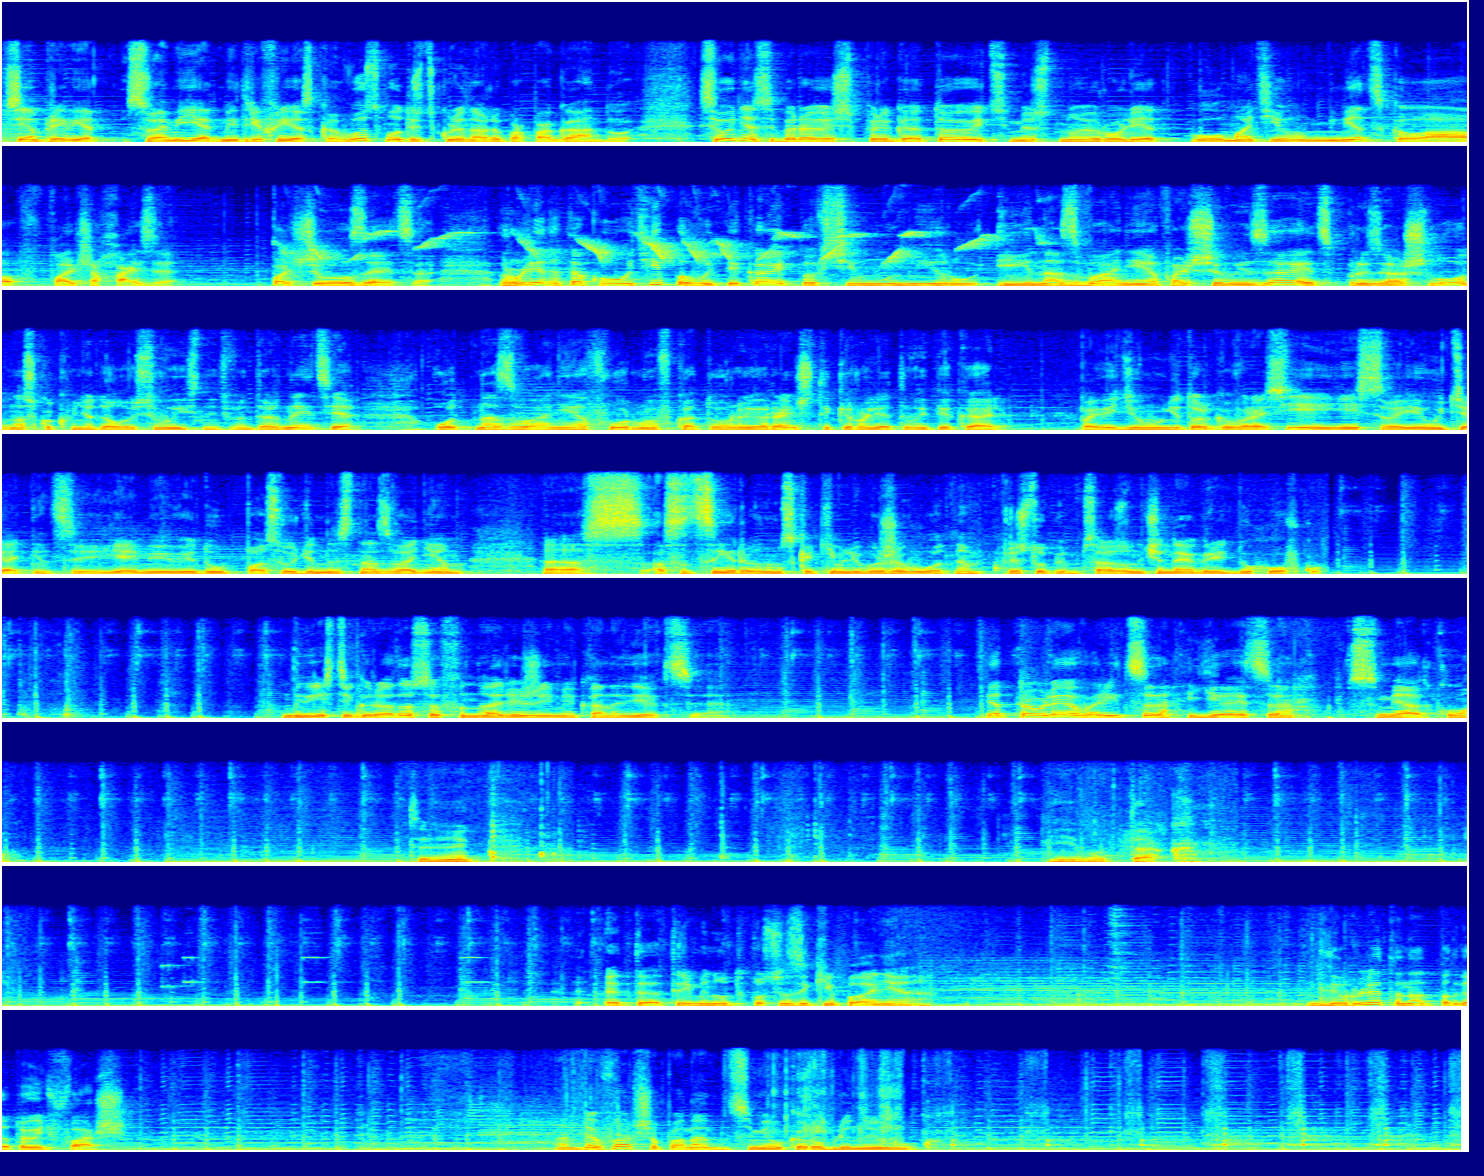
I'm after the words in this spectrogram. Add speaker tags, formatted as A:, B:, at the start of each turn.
A: Всем привет! С вами я, Дмитрий Фреско. Вы смотрите кулинарную пропаганду. Сегодня я собираюсь приготовить мясной рулет по мотивам немецкого фальшахайзе фальшивого зайца. Рулеты такого типа выпекают по всему миру, и название «фальшивый заяц» произошло, насколько мне удалось выяснить в интернете, от названия формы, в которой раньше такие рулеты выпекали. По-видимому, не только в России есть свои утятницы. Я имею в виду посудины с названием, э, с, ассоциированным с каким-либо животным. Приступим. Сразу начинаю греть духовку. 200 градусов на режиме конвекция. И отправляю вариться яйца в смятку так. И вот так. Это 3 минуты после закипания. Для рулета надо подготовить фарш. А для фарша понадобится мелкорубленый лук.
